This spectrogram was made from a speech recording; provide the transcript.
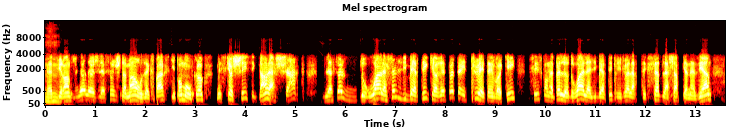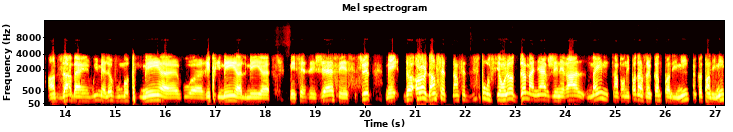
Euh, Mhm. puis rendu là, là, je laisse ça justement aux experts, ce qui n'est pas mon cas. Mais ce que je sais, c'est que dans la charte, le seul droit, la seule liberté qui aurait peut-être pu être invoquée, c'est ce qu'on appelle le droit à la liberté prévu à l'article 7 de la Charte canadienne, en disant, ben oui, mais là, vous m'opprimez, euh, vous euh, réprimez euh, mes, mes faits et gestes, et ainsi de suite. Mais de un, dans cette, dans cette disposition-là, de manière générale, même quand on n'est pas dans un cas de pandémie, un cas de pandémie,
